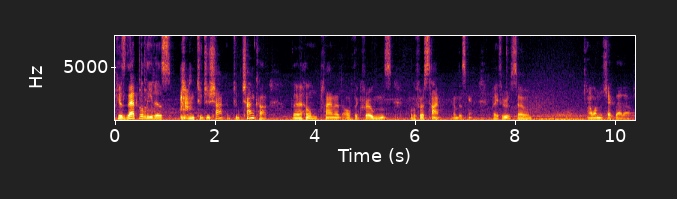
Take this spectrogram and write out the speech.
because that will lead us to Chanka, the home planet of the Krogans, for the first time in this game playthrough. So I want to check that out.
